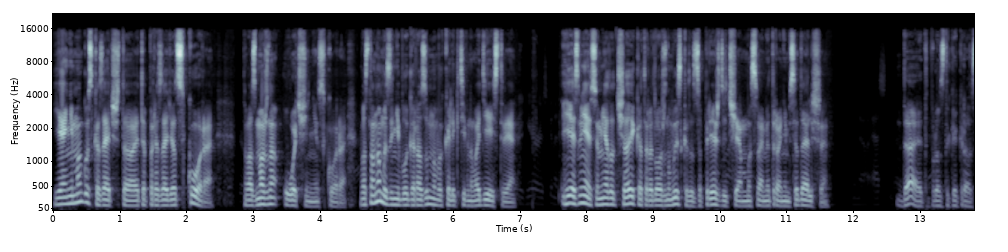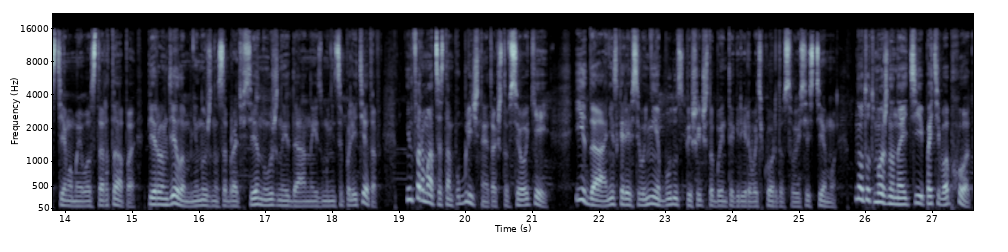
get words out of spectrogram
Я не могу сказать, что это произойдет скоро. Возможно, очень не скоро. В основном из-за неблагоразумного коллективного действия. Я извиняюсь, у меня тут человек, который должен высказаться, прежде чем мы с вами тронемся дальше. Да, это просто как раз тема моего стартапа. Первым делом мне нужно собрать все нужные данные из муниципалитетов. Информация там публичная, так что все окей. И да, они, скорее всего, не будут спешить, чтобы интегрировать корды в свою систему. Но тут можно найти, пойти в обход.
